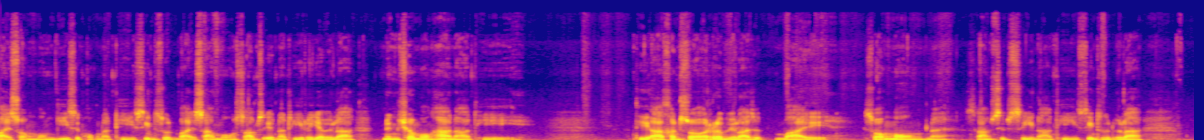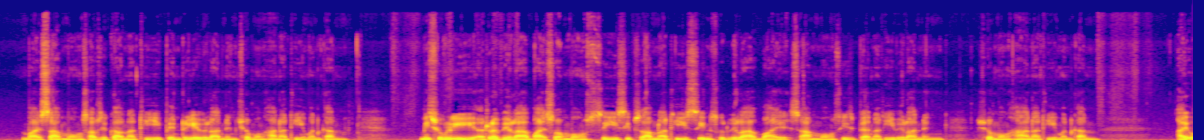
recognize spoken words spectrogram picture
บ่าย2โมง26 นาที สิ้นสุดบ่าย3โมง31 นาที ระยะเวลา 1 ชั่วโมง 5 นาที ที่อาคันซอเริ่มเวลาบ่าย2โมงนะ34 นาที สิ้นสุดเวลาบ่าย3โมง39 นาที เป็นระยะเวลา 1 ชั่วโมง 5 นาทีเหมือนกัน มิสซูรีเริ่มเวลาบ่าย2โมง43 นาที สิ้นสุดเวลาบ่าย3โมง48 นาที เวลา 1 ชั่วโมง 5 นาทีเหมือนกันไอโอ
